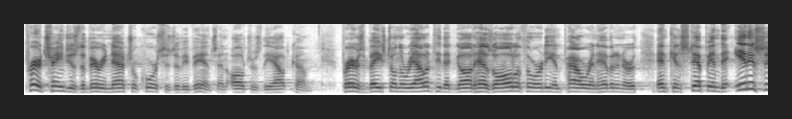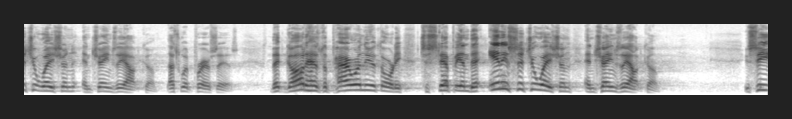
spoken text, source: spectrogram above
Prayer changes the very natural courses of events and alters the outcome. Prayer is based on the reality that God has all authority and power in heaven and earth and can step into any situation and change the outcome. That's what prayer says that God has the power and the authority to step into any situation and change the outcome. You see,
